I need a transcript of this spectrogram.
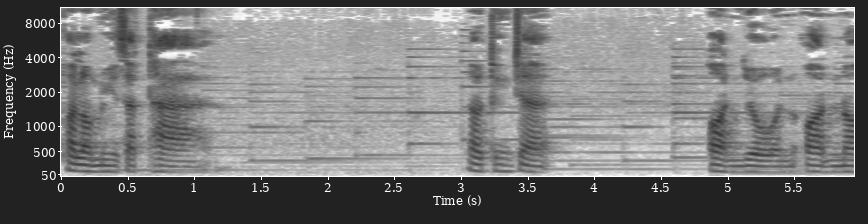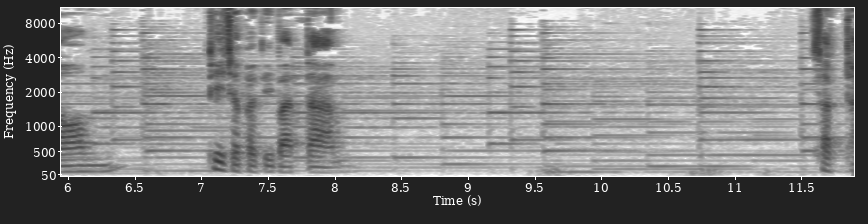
พอเรามีศรัทธา เราถึงจะอ่อนโยนอ่อนน้อมที่จะปฏิบัติตามศรัทธ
